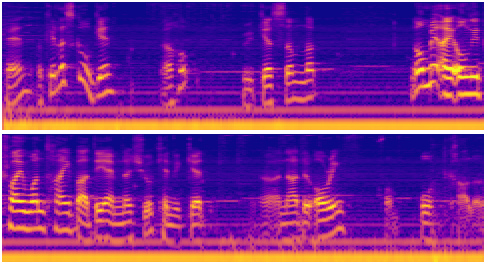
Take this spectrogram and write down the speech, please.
ten. Okay, let's go again. I hope we get some luck. Normally I only try one time but day. I'm not sure can we get another o-ring from both color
